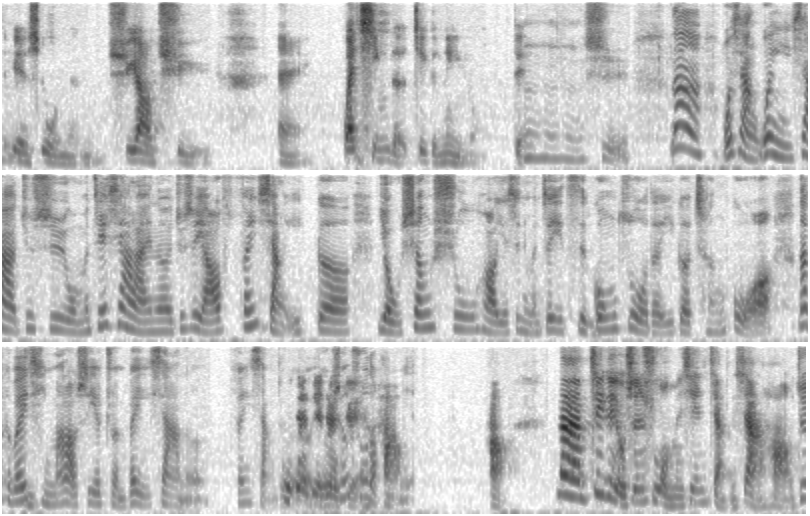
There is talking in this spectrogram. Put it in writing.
这个也是我们需要去哎关心的这个内容。嗯嗯嗯，是。那我想问一下，就是我们接下来呢，就是也要分享一个有声书哈，也是你们这一次工作的一个成果。嗯、那可不可以请马老师也准备一下呢？嗯、分享这个有声书的画面。好，那这个有声书我们先讲一下哈，就。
